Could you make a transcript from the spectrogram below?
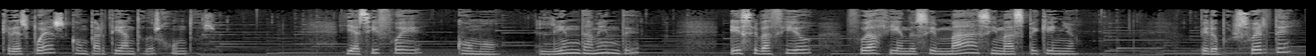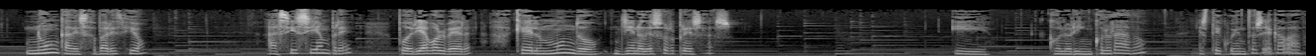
que después compartían todos juntos. Y así fue como, lentamente, ese vacío fue haciéndose más y más pequeño. Pero por suerte nunca desapareció. Así siempre podría volver a aquel mundo lleno de sorpresas. Y, colorín colorado, este cuento se ha acabado.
